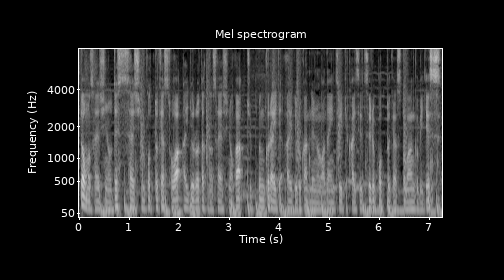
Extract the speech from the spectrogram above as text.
どうも、最新のです。最新のポッドキャストは、アイドルオタクの最新のが10分くらいでアイドル関連の話題について解説するポッドキャスト番組です。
